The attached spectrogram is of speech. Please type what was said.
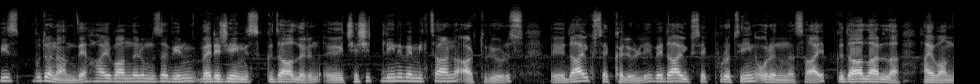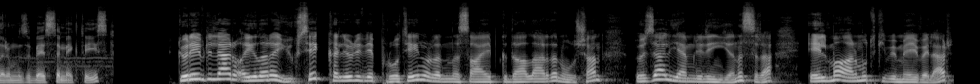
Biz bu dönemde hayvanlarımıza vereceğimiz gıdaların e, çeşitliliğini ve miktarını artırıyoruz. E, Daha yüksek kalorili ve daha yüksek protein oranına sahip gıdalarla hayvanlarımızı beslemekteyiz. Görevliler ayılara yüksek kalori ve protein oranına sahip gıdalardan oluşan özel yemlerin yanı sıra elma, armut gibi meyveler,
